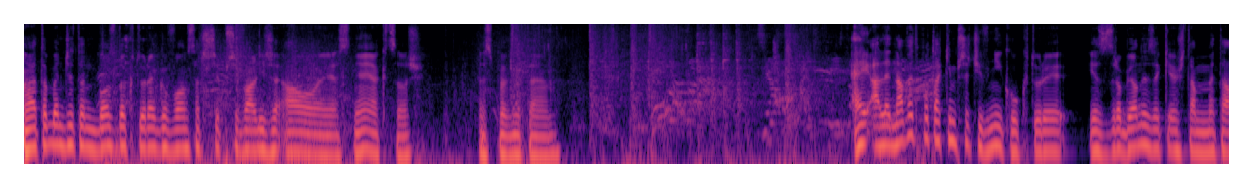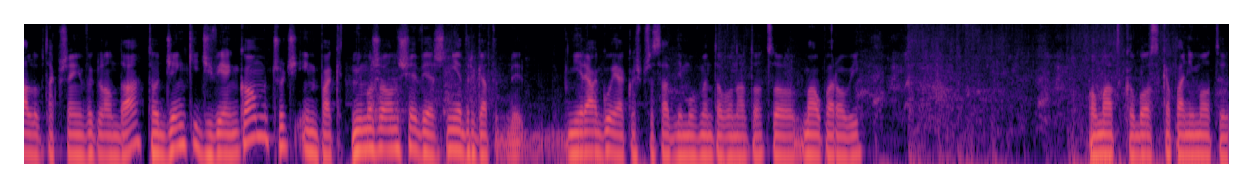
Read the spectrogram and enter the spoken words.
No, Ale to będzie ten boss, do którego wąsacz się przywali, że AOE jest, nie? Jak coś. To jest pewnie ten. Ej, ale nawet po takim przeciwniku, który jest zrobiony z jakiegoś tam metalu, tak przynajmniej wygląda, to dzięki dźwiękom czuć impact. Mimo, że on się, wiesz, nie drga, nie reaguje jakoś przesadnie movementowo na to, co małpa robi. O matko boska, pani motyl.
